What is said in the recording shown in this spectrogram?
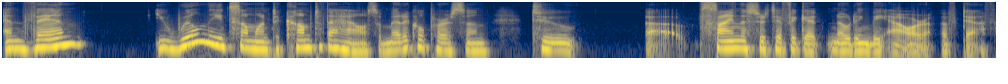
And then you will need someone to come to the house, a medical person, to uh, sign the certificate noting the hour of death.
